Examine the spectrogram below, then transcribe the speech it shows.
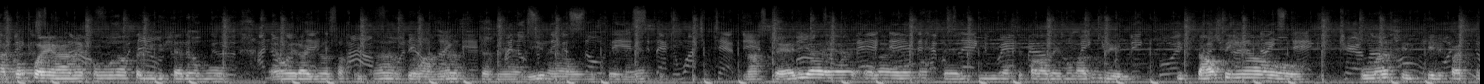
acompanhar, né, como o nosso amigo Shadow Moon é um herói de africano, tem o Anansi também ali, né, o Mr. Nancy na série é, ela é uma série que vai ser falada aí no lado dele. E tal tem o, o lance que ele faz com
